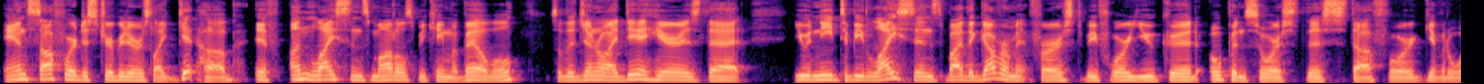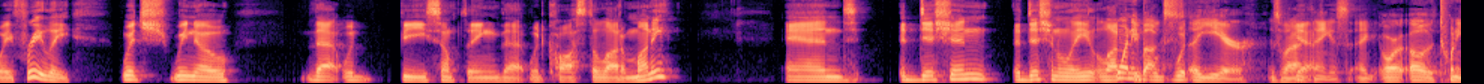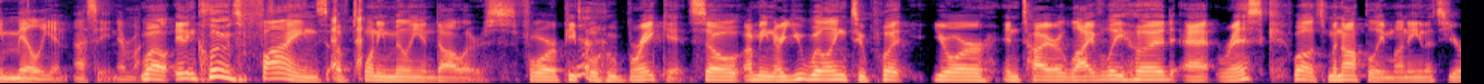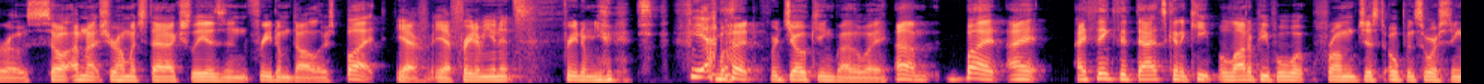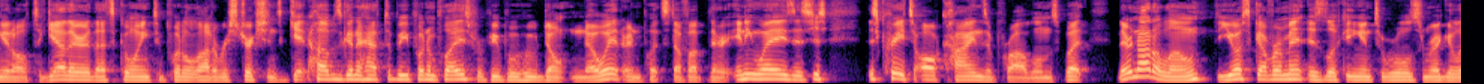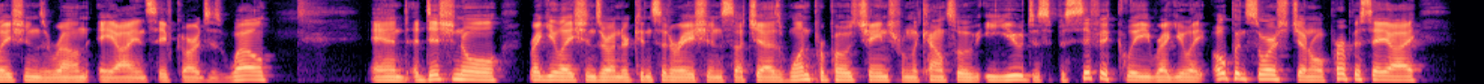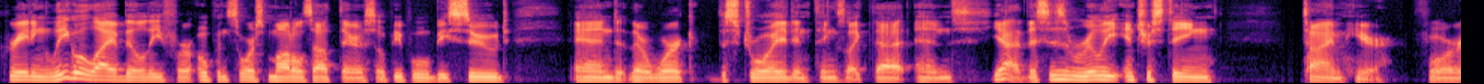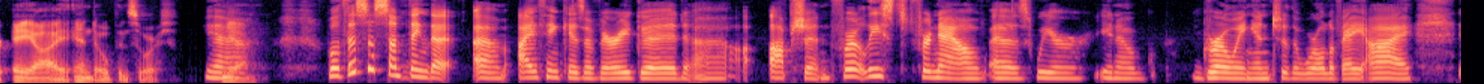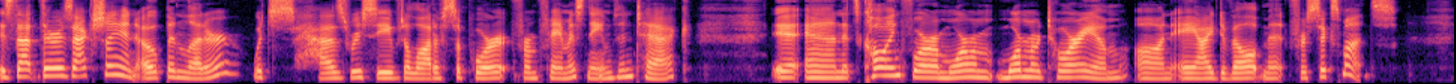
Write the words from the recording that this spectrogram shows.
and software distributors like GitHub if unlicensed models became available. So the general idea here is that you would need to be licensed by the government first before you could open source this stuff or give it away freely, which we know that would be something that would cost a lot of money. And addition additionally, a lot 20 of people bucks would a year is what Yeah. I think is or oh 20 million. I see. Never mind. Well, it includes fines of $20 million for people who break it. So, I mean, are you willing to put your entire livelihood at risk? Well, it's monopoly money, that's euros. So, I'm not sure how much that actually is in freedom dollars, but yeah, yeah, freedom units. freedom units. Yeah. but we're joking, by the way. Um, but I, I think that that's going to keep a lot of people from just open sourcing it all together. That's going to put a lot of restrictions. GitHub's going to have to be put in place for people who don't know it and put stuff up there anyways. It's just this creates all kinds of problems, but they're not alone. The US government is looking into rules and regulations around AI and safeguards as well. And additional regulations are under consideration, such as one proposed change from the Council of EU to specifically regulate open source general purpose AI, creating legal liability for open source models out there. So people will be sued and their work destroyed and things like that. And yeah, this is a really interesting time here for AI and open source. Yeah. Well, this is something that um, I think is a very good uh, option for at least for now, as we're you know growing into the world of AI. Is that there is actually an open letter which has received a lot of support from famous names in tech, I- and it's calling for a moratorium on AI development for six months.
